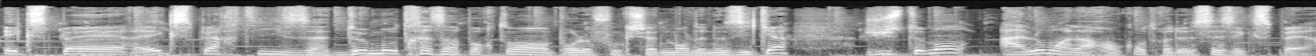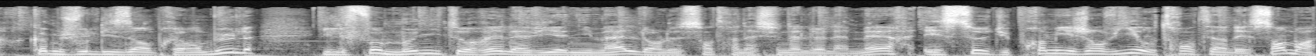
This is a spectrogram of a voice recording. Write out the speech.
Expert et expertise, deux mots très importants pour le fonctionnement de Nausicaa. Justement, allons à la rencontre de ces experts. Comme je vous le disais en préambule, il faut monitorer la vie animale dans le Centre national de la mer et ce du 1er janvier au 31 décembre.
